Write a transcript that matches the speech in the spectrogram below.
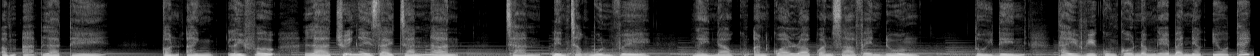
ấm áp là thế. Còn anh lấy vợ là chuỗi ngày dài chán nản, chán đến chẳng buồn về. Ngày nào cũng ăn qua loa quán xá ven đường. Tối đến, thay vì cùng cô nằm nghe bản nhạc yêu thích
